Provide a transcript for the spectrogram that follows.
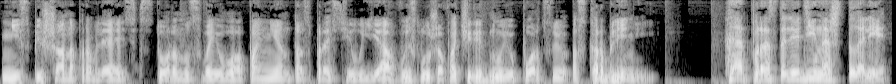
Не спеша направляясь в сторону своего оппонента, спросил я, выслушав очередную порцию оскорблений. «От простолюдина, что ли?»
